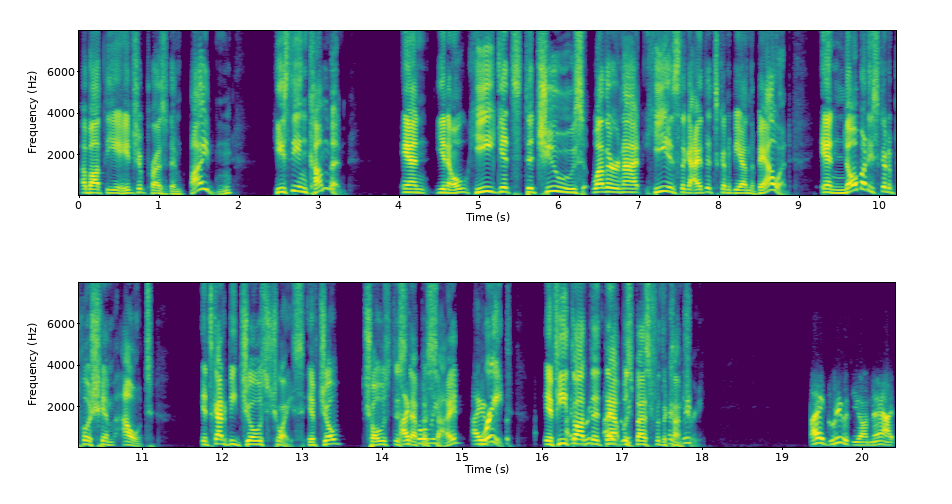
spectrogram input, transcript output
about the age of President Biden, he's the incumbent. And, you know, he gets to choose whether or not he is the guy that's going to be on the ballot. And nobody's going to push him out. It's got to be Joe's choice. If Joe chose to step totally- aside, I- great. If he I thought agree- that that was best for the I agree. country. I agree with you on that.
